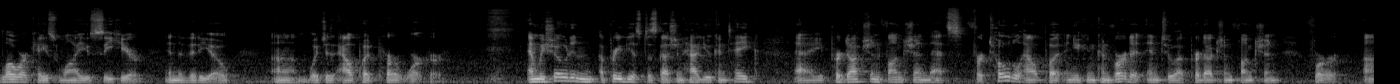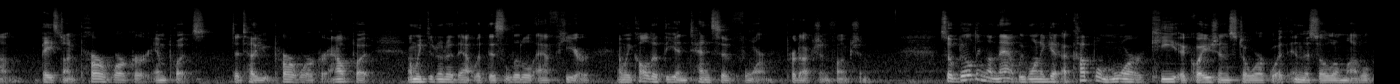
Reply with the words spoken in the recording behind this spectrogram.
lowercase y you see here in the video, um, which is output per worker. And we showed in a previous discussion how you can take a production function that's for total output and you can convert it into a production function for um, based on per worker inputs to tell you per worker output. And we denoted that with this little f here, and we called it the intensive form production function. So building on that, we want to get a couple more key equations to work with in the Solow model.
